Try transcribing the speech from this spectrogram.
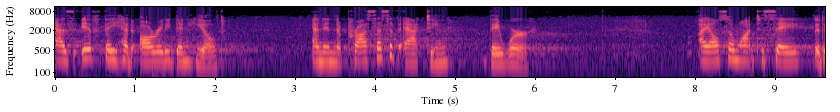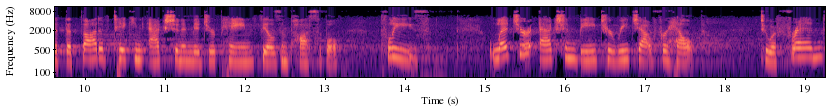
as if they had already been healed. And in the process of acting, they were. I also want to say that if the thought of taking action amid your pain feels impossible, please let your action be to reach out for help to a friend,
